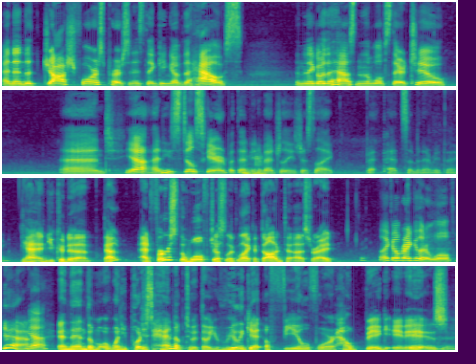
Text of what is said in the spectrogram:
and then the Josh forest person is thinking of the house, and then they go to the house, and then the wolf's there too. And yeah, and he's still scared, but then eventually he's just like, pets him and everything. yeah and you could uh that at first the wolf just looked like a dog to us right Like a regular wolf. Yeah. Yeah. And then the when he put his hand up to it, though, you really get a feel for how big it is Mm-hmm.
